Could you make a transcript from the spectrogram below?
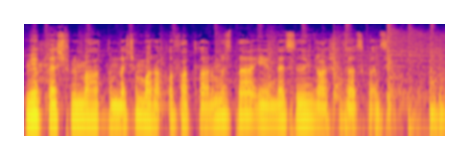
Whiplash filmi haqqındakı maraqlı faktlarımız da yenidən sizin qarşınıza çıxacaq.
